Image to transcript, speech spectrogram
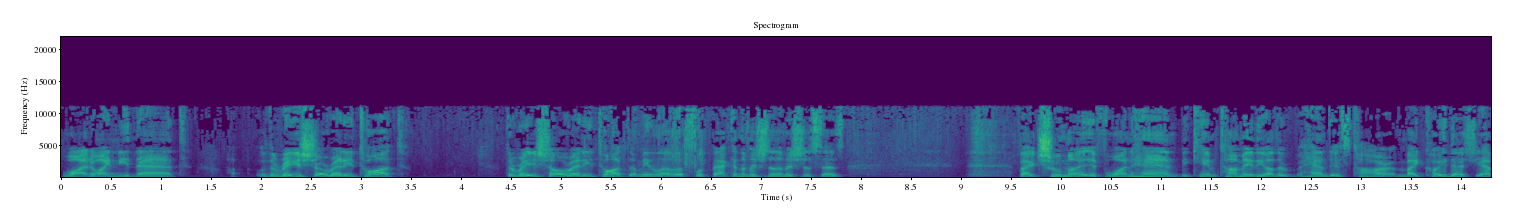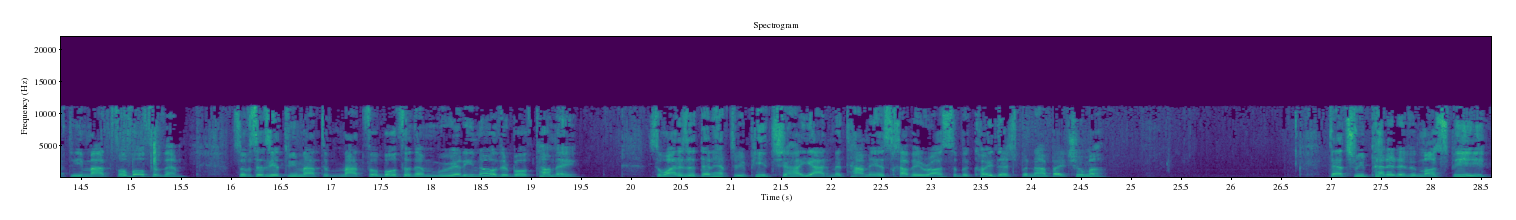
Why do I need that? The Reisha already taught. The Reisha already taught. I mean, let's look back in the Mishnah. The Mishnah says, by Truma, if one hand became Tame, the other hand is Tar. By Kodesh, you have to be mat for both of them. So if it says you have to be mat, mat for both of them, we already know they're both Tame. So why does it then have to repeat Shahayad Metame is Chaverasa Kodesh, but not by Truma? That's repetitive. It must be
